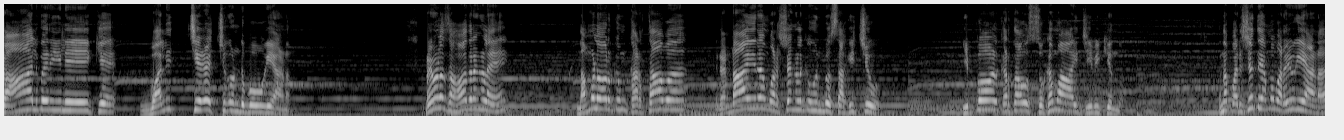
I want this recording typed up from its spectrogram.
കാൽവരിയിലേക്ക് വലിച്ചിഴച്ചു കൊണ്ടുപോവുകയാണ്. പ്രിയമുള്ള സഹോദരങ്ങളെ നമ്മളോർക്കും കർത്താവ് രണ്ടായിരം വർഷങ്ങൾക്ക് മുൻപ് സഹിച്ചു. ഇപ്പോൾ കർത്താവ് സുഖമായി ജീവിക്കുന്നു. എന്നാൽ പരിശുദ്ധ അമ്മ പറയുകയാണ്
